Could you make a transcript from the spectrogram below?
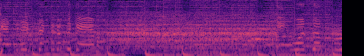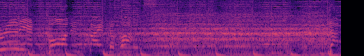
getting his second of the game. It was a brilliant ball inside the box that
